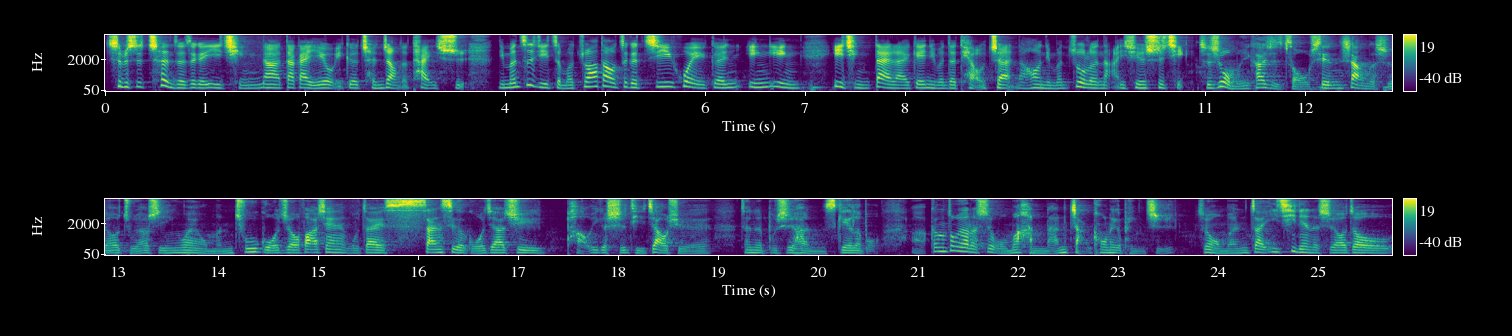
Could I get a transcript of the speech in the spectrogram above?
是不是趁着这个疫情，那大概也有一个成长的态势？你们自己怎么抓到这个机会，跟因应疫情带来给你们的挑战？然后你们做了哪一些事情？其实我们一开始走线上的时候，主要是因为我们出国之后发现，我在三四个国家去跑一个实体教学，真的不是很 scalable 啊。更重要的是，我们很难掌控那个品质。所以我们在一七年的时候就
